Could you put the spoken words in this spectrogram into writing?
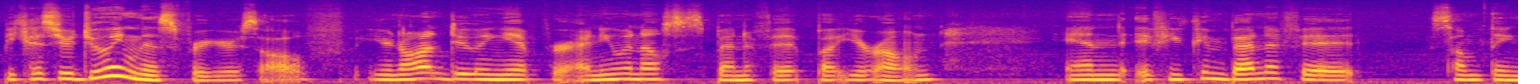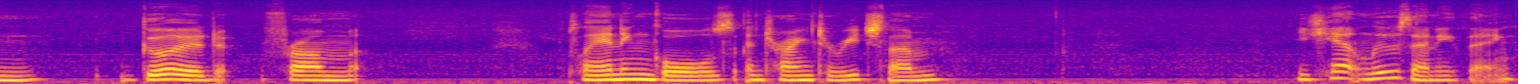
because you're doing this for yourself. You're not doing it for anyone else's benefit but your own. And if you can benefit something good from planning goals and trying to reach them, you can't lose anything.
